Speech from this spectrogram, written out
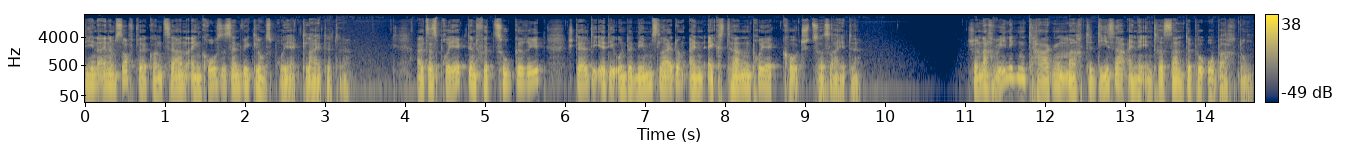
die in einem Softwarekonzern ein großes Entwicklungsprojekt leitete. Als das Projekt in Verzug geriet, stellte ihr die Unternehmensleitung einen externen Projektcoach zur Seite. Schon nach wenigen Tagen machte dieser eine interessante Beobachtung.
